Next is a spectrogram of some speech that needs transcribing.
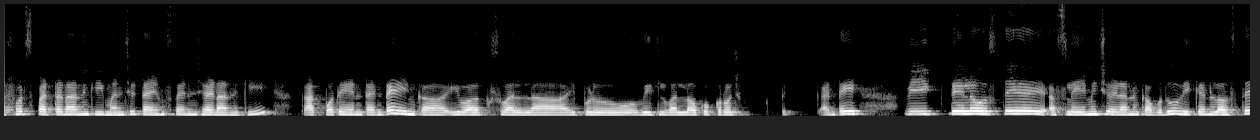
ఎఫర్ట్స్ పెట్టడానికి మంచి టైం స్పెండ్ చేయడానికి. కాకపోతే ఏంటంటే ఇంకా ఈ వర్క్స్ వల్ల ఇప్పుడు వీటి వల్ల ఒక్కొక్క రోజు అంటే వీక్ డేలో వస్తే అసలు ఏమీ చేయడానికి అవ్వదు. వీకెండ్లో వస్తే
